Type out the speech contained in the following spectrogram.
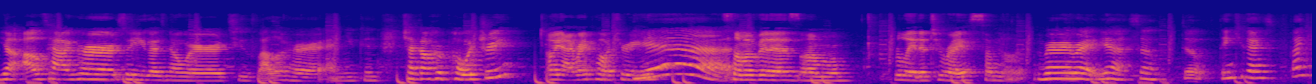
Yeah, I'll tag her so you guys know where to follow her, and you can check out her poetry. Oh yeah, I write poetry. Yeah. Some of it is um, related to race, some not. Right, right, right. Yeah. So dope. Thank you guys. Bye.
